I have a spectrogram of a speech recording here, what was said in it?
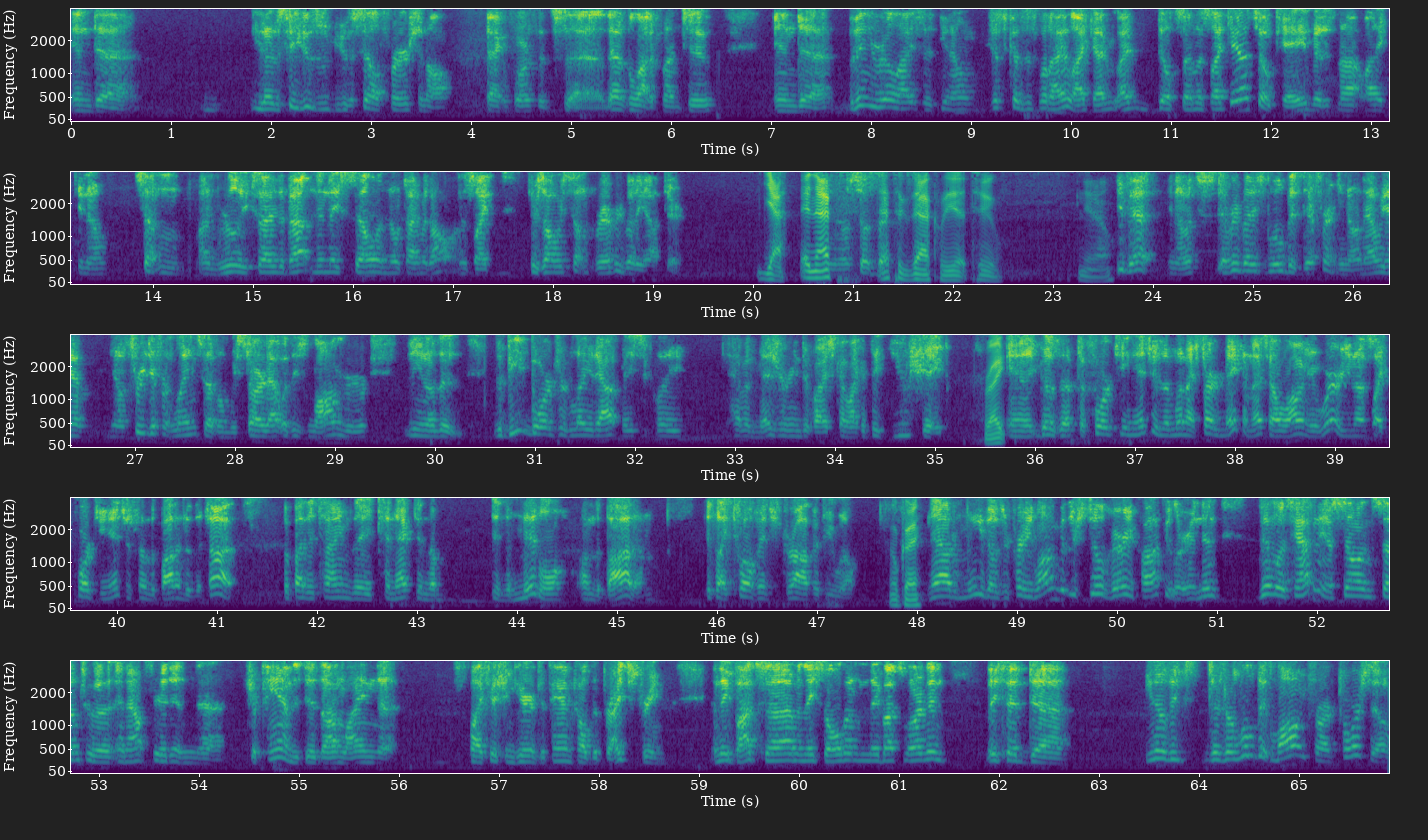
and uh, you know to see who's going to sell first and all back and forth. It's uh, that was a lot of fun too. And uh, but then you realize that you know just because it's what I like, I I built some that's like yeah it's okay, but it's not like you know something I'm really excited about. And then they sell in no time at all. And it's like there's always something for everybody out there. Yeah. And that's You know, so- that's exactly it too. You know. You bet. You know, it's everybody's a little bit different. You know, now we have you know three different lengths of them. We started out with these longer. You know, the the bead boards are laid out basically have a measuring device, kind of like a big U shape, Right. and it goes up to 14 inches. And when I started making, them, that's how long they were. You know, it's like 14 inches from the bottom to the top. But by the time they connect in the in the middle on the bottom, is like 12 inch drop, if you will. Okay. Now, to me, those are pretty long, but they're still very popular. And then, then what's happening is selling some to a, an outfit in uh, Japan that did online uh, fly fishing gear in Japan called the Bright Stream, and they bought some and they sold them and they bought some more. And then they said, uh, you know, these, they're a little bit long for our torso.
